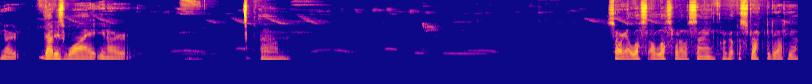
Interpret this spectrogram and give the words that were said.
You know, that is why, you know, um, Sorry, I lost I lost what I was saying. I got distracted out here.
